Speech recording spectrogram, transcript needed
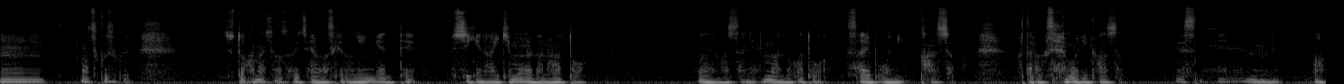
うーんまあつくづくちょっと話はそれちゃいますけど人間って不思議な生き物だなと思いましたね。まあのあとは細胞に感謝働く細胞に感謝ですね。うん。ま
